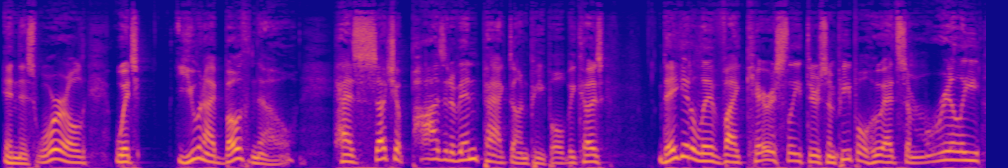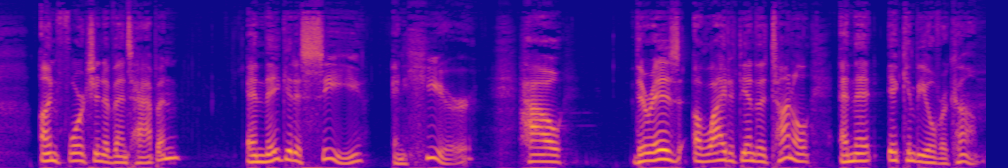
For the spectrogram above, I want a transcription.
in this world, which you and I both know has such a positive impact on people because they get to live vicariously through some people who had some really unfortunate events happen, and they get to see and hear how there is a light at the end of the tunnel and that it can be overcome.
